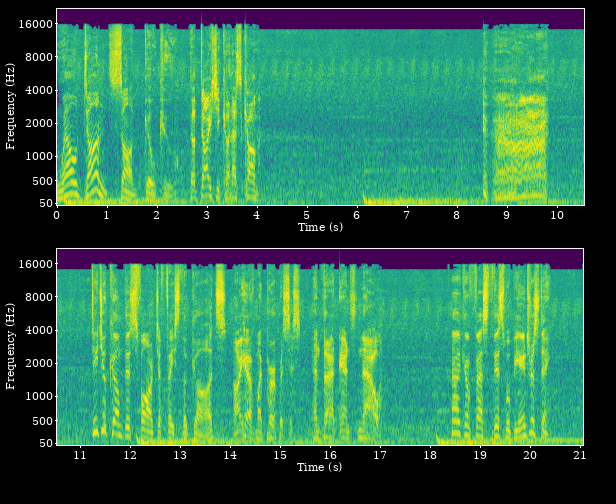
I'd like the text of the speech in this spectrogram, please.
Well done, Son Goku. The Daishinkan has come. Did you come this far to face the gods? I have my purposes, and that ends now. I confess this will be interesting.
